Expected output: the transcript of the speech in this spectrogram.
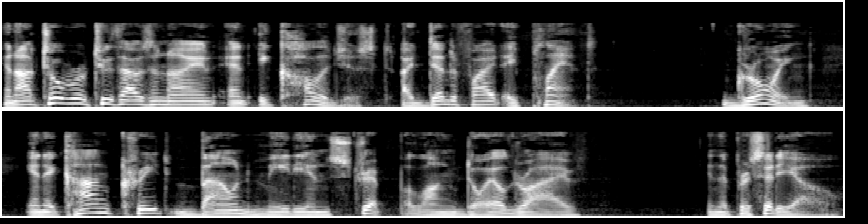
In October of 2009, an ecologist identified a plant growing in a concrete bound median strip along Doyle Drive in the Presidio.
